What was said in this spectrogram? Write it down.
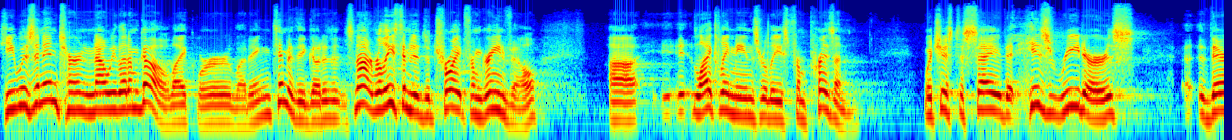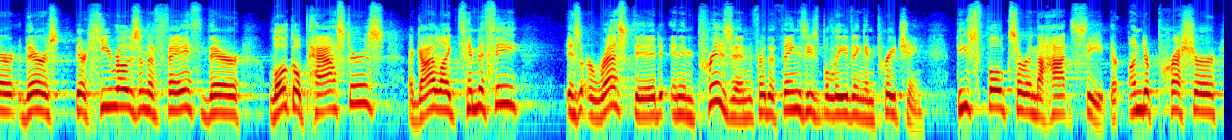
he was an intern and now we let him go. Like, we're letting Timothy go to, it's not released him to Detroit from Greenville. Uh, it likely means released from prison, which is to say that his readers, they're, they're, they're heroes in the faith, they're local pastors, a guy like Timothy is arrested and imprisoned for the things he's believing and preaching. These folks are in the hot seat. They're under pressure.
